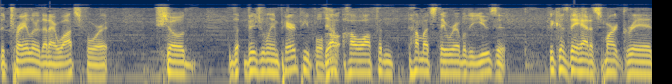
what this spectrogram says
the trailer that I watched for it showed the visually impaired people Yeah. how, how often, how much they were able to use it because they had a smart grid.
